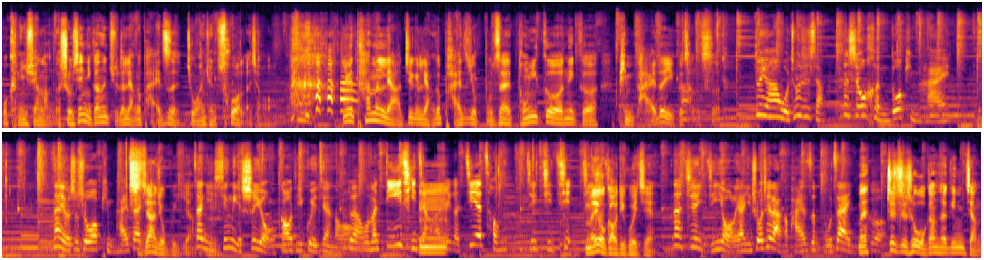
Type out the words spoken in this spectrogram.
我肯定选朗格。首先，你刚才举的两个牌子就完全错了，小欧，因为他们俩这个两个牌子就不在同一个那个品牌的一个层次。对啊，我就是想，但是有很多品牌，那也是说品牌在起价就不一样。在你嗯心里是有高低贵贱的喽。对，啊我们第一期讲的嗯这个阶层几几期没有高低贵贱，那这已经有了呀。你说这两个牌子不在一没个，，这只是我刚才跟你讲，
